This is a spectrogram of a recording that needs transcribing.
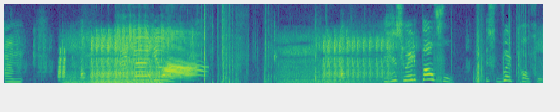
Um. I got you. This is very powerful. It's very powerful.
